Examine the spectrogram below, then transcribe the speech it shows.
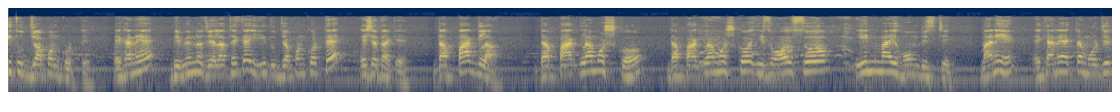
ঈদ উদযাপন করতে। এখানে বিভিন্ন জেলা থেকে ঈদ উদযাপন করতে এসে থাকে। The Pagla the Pagla mosque the Pagla mosque is also in my home district মানে এখানে একটা মসজিদ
